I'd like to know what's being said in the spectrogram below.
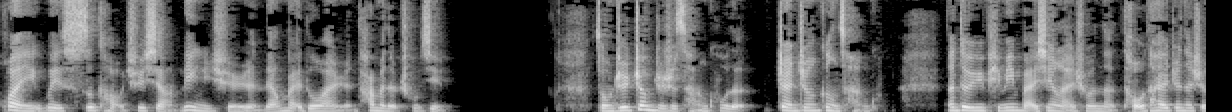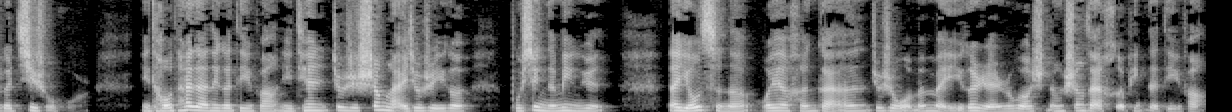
换一位思考去想另一群人，两百多万人他们的处境。总之，政治是残酷的，战争更残酷。那对于平民百姓来说呢？投胎真的是个技术活。你投胎在那个地方，你天就是生来就是一个不幸的命运。那由此呢，我也很感恩，就是我们每一个人，如果能生在和平的地方，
